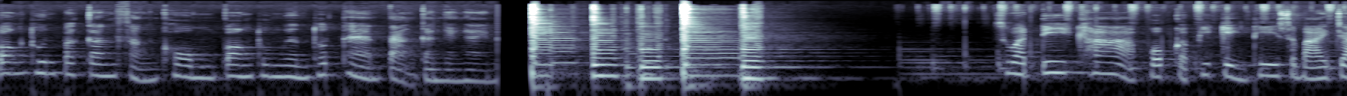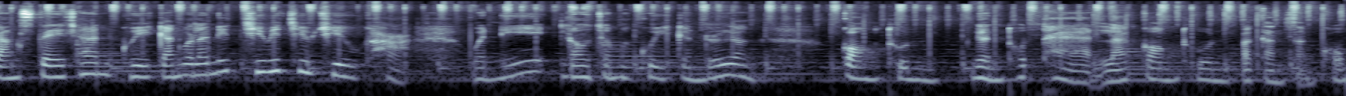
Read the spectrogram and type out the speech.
กองทุนประกันสังคม กองทุนเงินทดแทนต่างกันยังไงนะสวัสดีค่ะ พบกับพี่กิ่งที่สบายจังสเตชันคุยกันวันละนิดชีวิตชิวๆค่ะ วันนี้เราจะมาคุยกันเรื่อง กองทุนเงินทดแทนและกองทุนประกันสังคม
